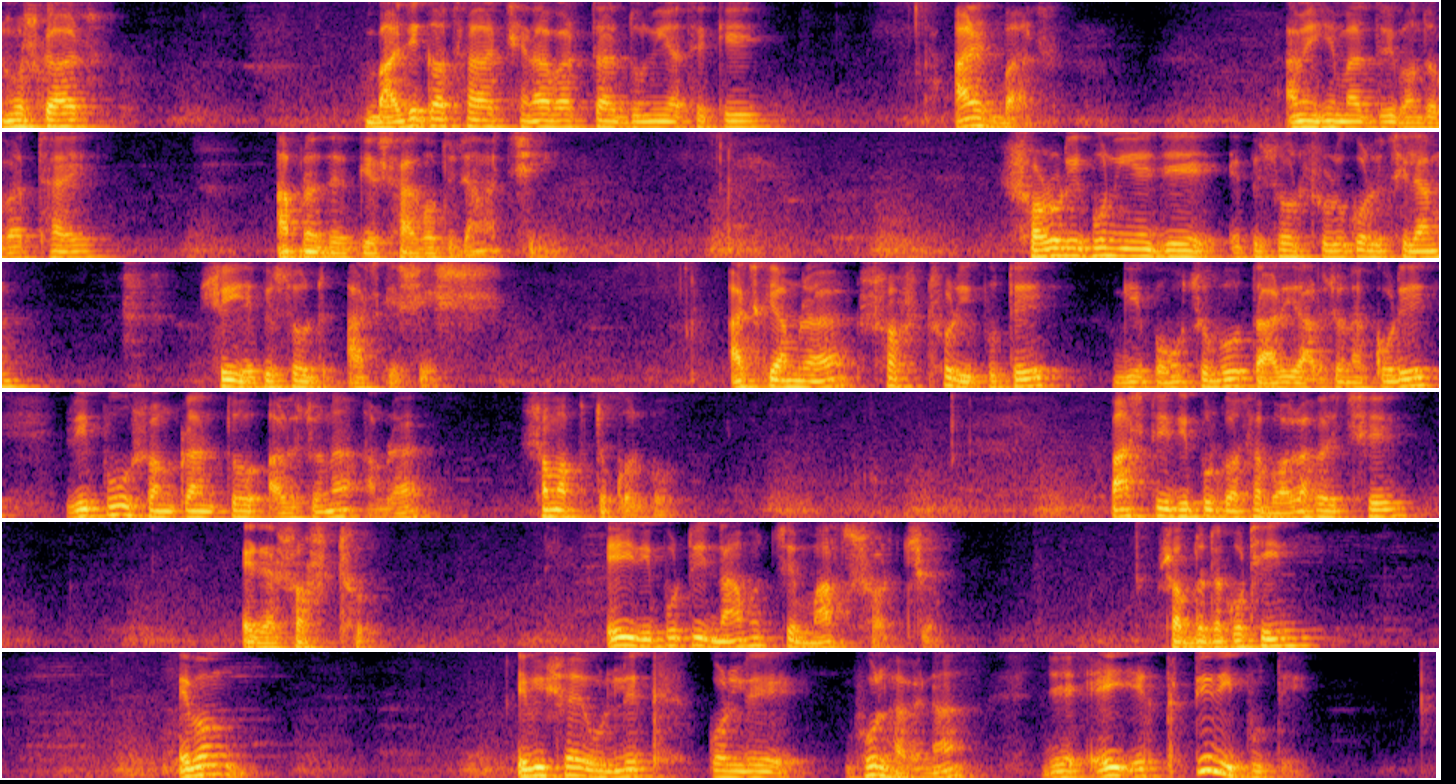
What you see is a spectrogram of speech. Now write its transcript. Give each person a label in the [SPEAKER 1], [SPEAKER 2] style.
[SPEAKER 1] নমস্কার। বাজে কথা ছেঁড়া বার্তার দুনিয়া থেকে আরেকবার আমি হিমাদ্রি বন্দ্যোপাধ্যায় আপনাদেরকে স্বাগত জানাচ্ছি। ষড়রিপু নিয়ে যে এপিসোড শুরু করেছিলাম, সেই এপিসোড আজকে শেষ। আজকে আমরা ষষ্ঠ রিপুতে গিয়ে পৌঁছবো, তারই আলোচনা করে রিপু সংক্রান্ত আলোচনা আমরা সমাপ্ত করব। পাঁচটি রিপুর কথা বলা হয়েছে, এরা ষষ্ঠ। এই রিপুটির নাম হচ্ছে মাৎসর্য। শব্দটা কঠিন এবং এ বিষয়ে উল্লেখ করলে ভুল হবে না যে এই একটি রিপুতে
